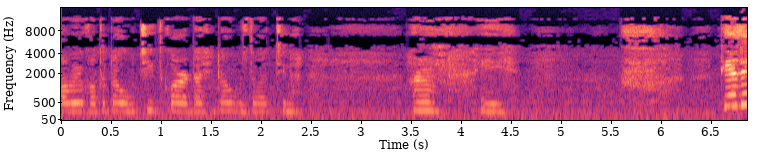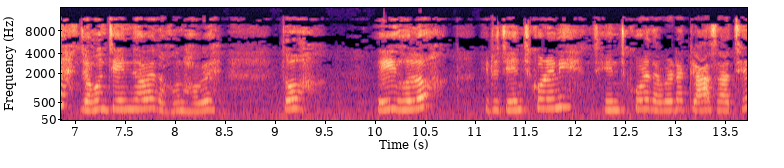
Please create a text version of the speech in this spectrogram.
হবে, কতটা উচিত করাটা সেটাও বুঝতে পারছি না। কারণ এই, ঠিক আছে, যখন চেঞ্জ হবে, তখন হবে। তো এই হলো, একটু চেঞ্জ করে নি চেঞ্জ করে তারপরে একটা ক্লাস আছে।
